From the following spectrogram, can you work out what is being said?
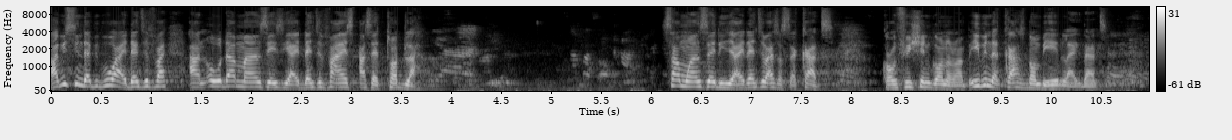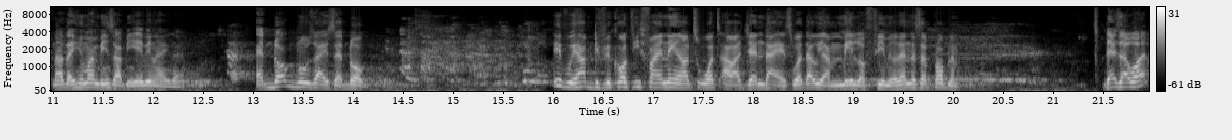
Have you seen the people who identify? An older man says he identifies as a toddler. Someone said he identifies as a cat. Confusion gone around. Even the cats don't behave like that. Now the human beings are behaving like that. A dog knows that it's a dog if we have difficulty finding out what our gender is, whether we are male or female, then there's a problem. There's a what?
